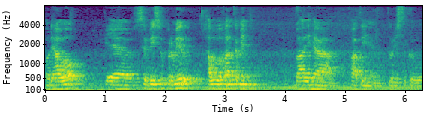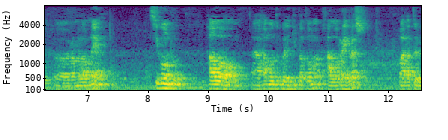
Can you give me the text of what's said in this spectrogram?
onde halo é, serviço primeiro, halo levantamento, vai a fatin turístico uh, Ramalão né, segundo, halo uh, hamo do equipa toma, halo regras para ter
